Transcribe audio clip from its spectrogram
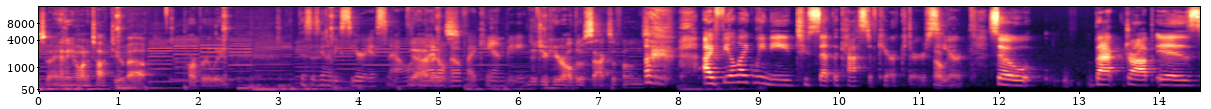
So Annie, I want to talk to you about Harper Lee. This is gonna be serious now, Yeah, and I don't is. know if I can be. Did you hear all those saxophones? I feel like we need to set the cast of characters Okay. here. So backdrop is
